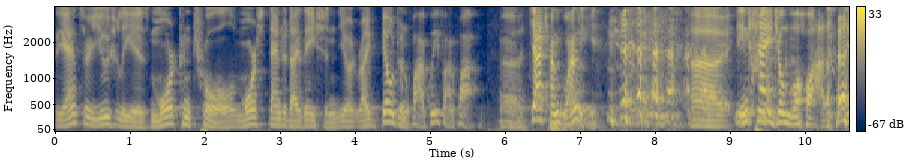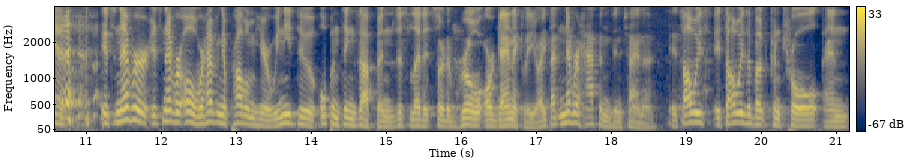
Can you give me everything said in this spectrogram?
the answer usually is more control, more standardization. You know, right? 标准化、规范化，呃，加强管理。uh, 太 increase 中国化了。 yeah, it's never it's never oh we're having a problem here we need to open things up and just let it sort of grow organically right that never happens in china it's always it's always about control and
